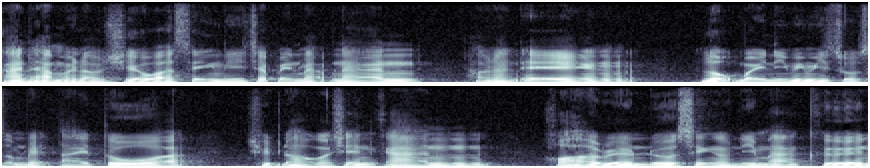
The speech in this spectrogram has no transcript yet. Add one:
การทำให้เราเชื่อว่าสิ่งนี้จะเป็นแบบนั้น เท่านั้นเอง โลกใบนี้ไม่มีสูตรสำเร็จตายตัวชีวิตเราก็เช่นกัน ขอให้เรียนรู้สิ่งเหล่านี้มากขึ้น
